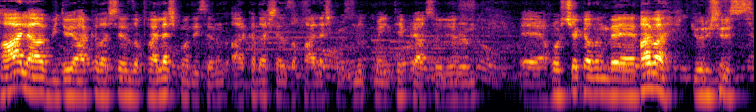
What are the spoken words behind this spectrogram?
hala videoyu arkadaşlarınızla paylaşmadıysanız arkadaşlarınızla paylaşmayı unutmayın. Tekrar söylüyorum. Ee, hoşçakalın ve bay bay. Görüşürüz.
